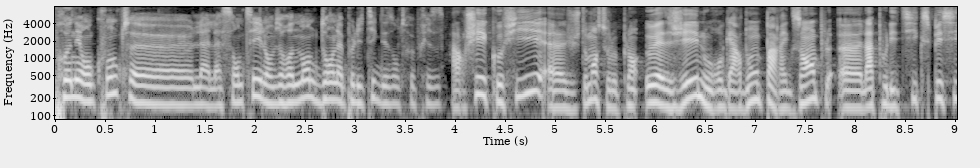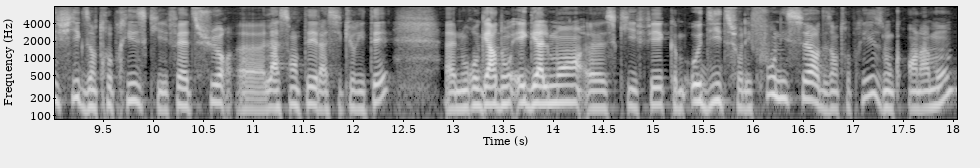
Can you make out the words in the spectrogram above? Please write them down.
prenez en compte la, la, santé et l'environnement dans la politique des entreprises? Alors chez Ecofi, justement sur le plan ESG, nous regardons par exemple la politique spécifique des entreprises qui est faite sur la santé et la sécurité. Euh, nous regardons également euh, ce qui est fait comme audit sur les fournisseurs des entreprises, donc en amont.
